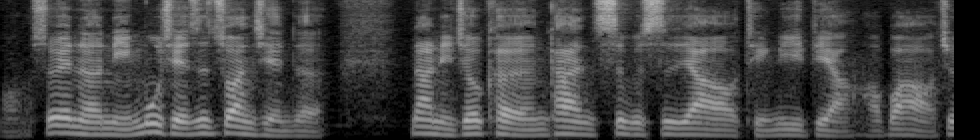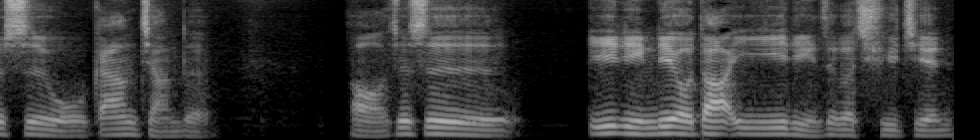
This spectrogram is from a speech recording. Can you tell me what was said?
哦，所以呢，你目前是赚钱的，那你就可能看是不是要停利掉，好不好？就是我刚刚讲的哦，就是一零六到一一零这个区间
